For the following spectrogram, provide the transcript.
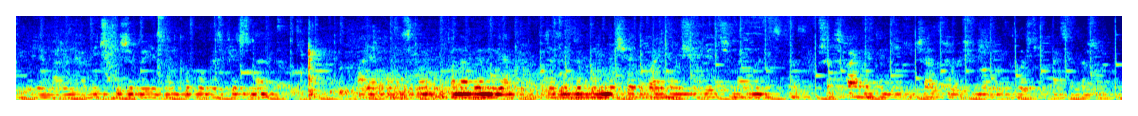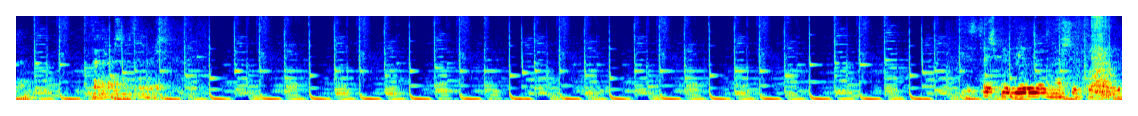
Julia rękawiczki, żeby jedzonko było bezpieczne. A jaką panawiamy, jak dezynfekujmy się, dbajmy o siebie, trzymajmy dystans, przetrwajmy ten dziki czas, żebyśmy mogli gościć Państwa w naszym hotelu. Zapraszam serdecznie. Jesteśmy w jednym z naszych hoteli.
